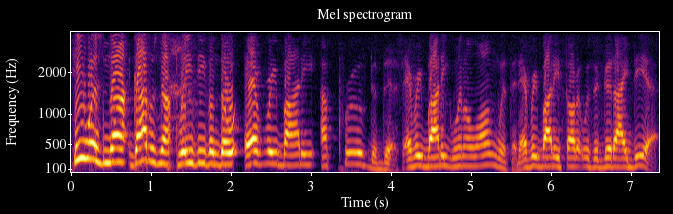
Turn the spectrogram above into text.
He was not God was not pleased even though everybody approved of this. Everybody went along with it. Everybody thought it was a good idea.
